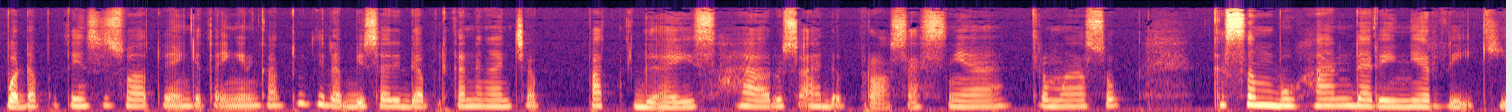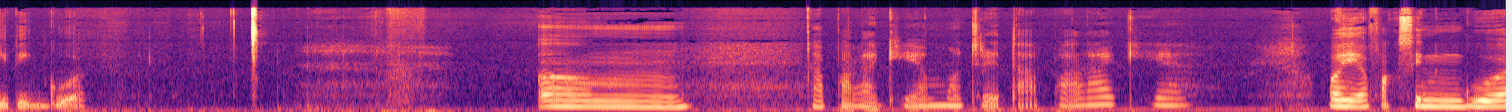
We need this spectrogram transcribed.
buat dapetin sesuatu yang kita inginkan tuh tidak bisa didapatkan dengan cepat guys. Harus ada prosesnya termasuk kesembuhan dari nyeri kiri gue um, apalagi ya? Mau cerita apa lagi ya? Oh ya vaksin gue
